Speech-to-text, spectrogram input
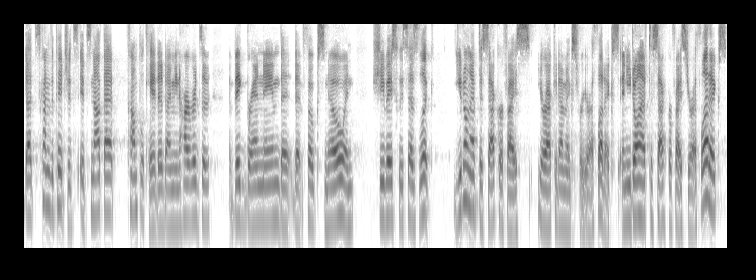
that's kind of the pitch. It's it's not that complicated. I mean harvard's a a big brand name that that folks know and she basically says look you don't have to sacrifice your academics for your athletics and you don't have to sacrifice your athletics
